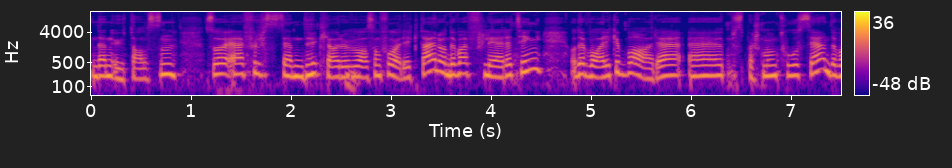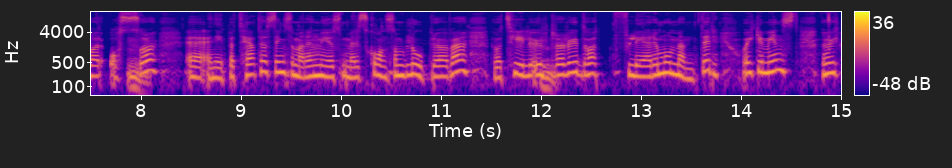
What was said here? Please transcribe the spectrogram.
den uttalelsen. Så jeg er fullstendig klar over hva som foregikk der. Og det var flere ting. Og det var ikke bare eh, spørsmål om 2C, det var også eh, en IPT-testing, som er en mye mer skånsom blodprøve. Det var tidlig ultralyd. Det var flere momenter. Og ikke minst, når vi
